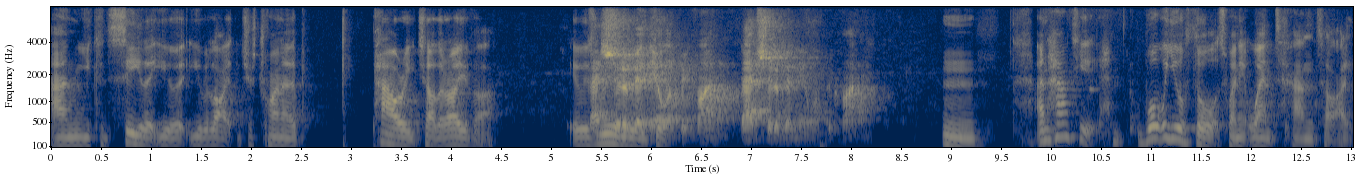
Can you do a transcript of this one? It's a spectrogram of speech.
and you could see that you were, you were like just trying to power each other over. It was That really, should have been the. Olympic final. That should have been the Olympic final. Mm. And how do you? What were your thoughts when it went hantei?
